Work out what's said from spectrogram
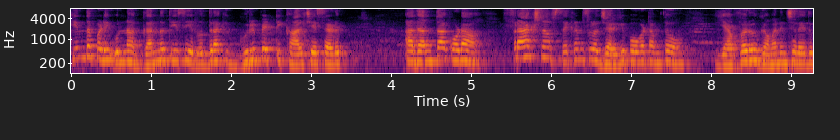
కింద పడి ఉన్న గన్ను తీసి రుద్రకి గురిపెట్టి కాల్చేశాడు. అదంతా కూడా ఫ్రాక్షన్ ఆఫ్ సెకండ్స్లో జరిగిపోవటంతో ఎవ్వరూ గమనించలేదు.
